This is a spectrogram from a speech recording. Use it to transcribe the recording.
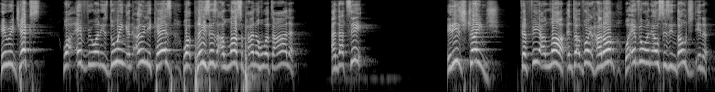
He rejects what everyone is doing and only cares what pleases Allah subhanahu wa ta'ala. And that's it. It is strange to fear Allah and to avoid haram while everyone else is indulged in it.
